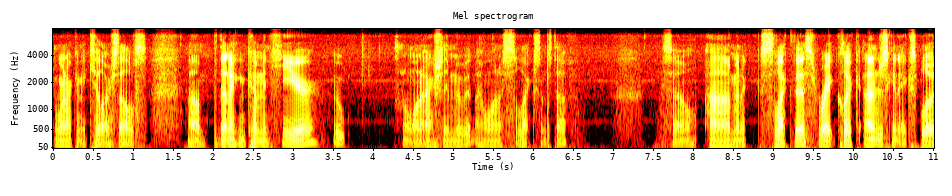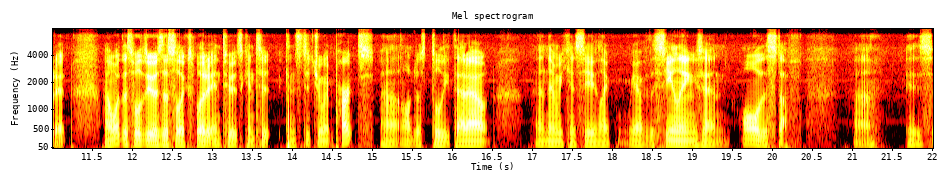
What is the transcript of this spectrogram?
we're not going to kill ourselves. Um, but then I can come in here. Oop, I don't want to actually move it. I want to select some stuff. So uh, I'm going to select this, right click, and I'm just going to explode it. Uh, what this will do is this will explode it into its constituent parts. Uh, I'll just delete that out. And then we can see like we have the ceilings and all this stuff uh, is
